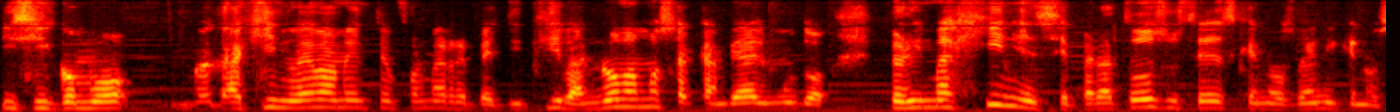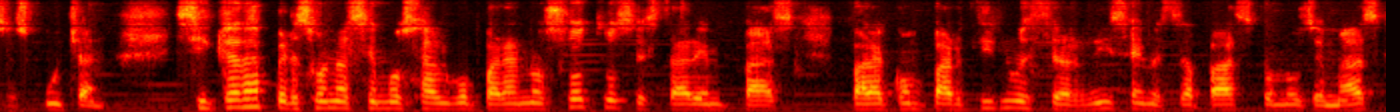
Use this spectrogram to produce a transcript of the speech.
Y si como aquí nuevamente en forma repetitiva, no vamos a cambiar el mundo, pero imagínense para todos ustedes que nos ven y que nos escuchan, si cada persona hacemos algo para nosotros estar en paz, para compartir nuestra risa y nuestra paz con los demás,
